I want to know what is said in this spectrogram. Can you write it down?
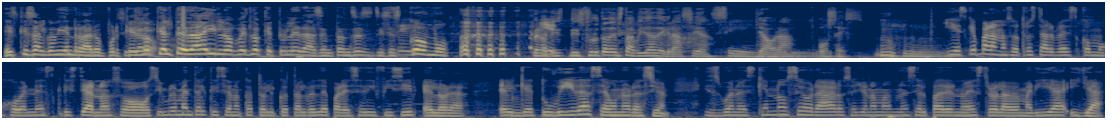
Es que es algo bien raro, porque Sí, es claro. lo que Él te da y luego es lo que tú le das. Entonces dices, Sí. ¿cómo? Pero dis- disfruta de esta vida de gracia Sí. que ahora posees. Y es que para nosotros tal vez como jóvenes cristianos o simplemente el cristiano católico tal vez le parece difícil el orar, el que tu vida sea una oración. Y dices, bueno, es que no sé orar, o sea, yo nada más me sé el Padre Nuestro, la Ave María y ya.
